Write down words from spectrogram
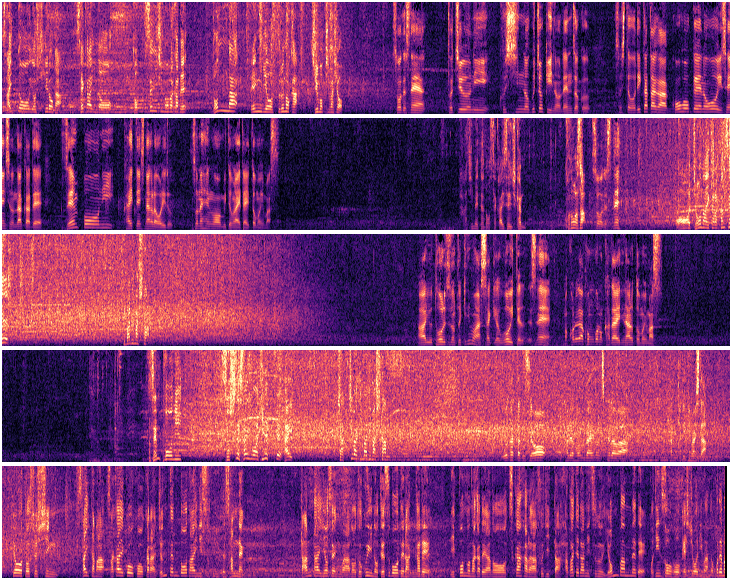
斉藤義弘が世界のトップ選手の中でどんな演技をするのか注目しましょう。そうですね。途中に屈伸のグチョキの連続そして降り方が後方形の多い選手の中で前方に回転しながら降りるその辺を見てもらいたいと思います。初めての世界選手権。この技。そうですね。お場内から歓声決まりました。ああいう倒立の時にも足先が動いてるんですね、まあ、これが今後の課題になると思います。前方にそして最後はひねって、はい、着地は決まりました。よかったですよ。彼本来の力は発揮できました。京都出身埼玉栄高校から順天堂大に進んで3年。団体予選はあの得意の鉄棒で落下で日本の中であの塚原、藤田、畠田に次ぐ4番目で個人総合決勝には残れま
